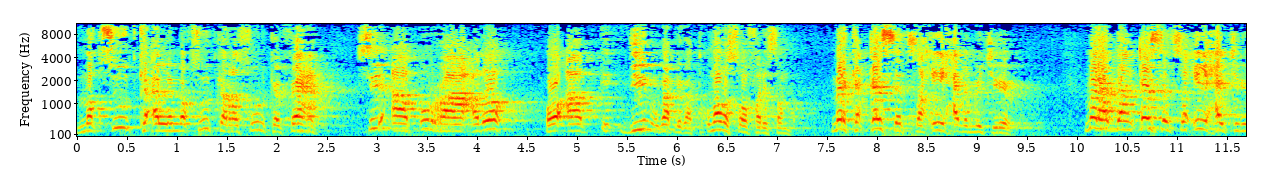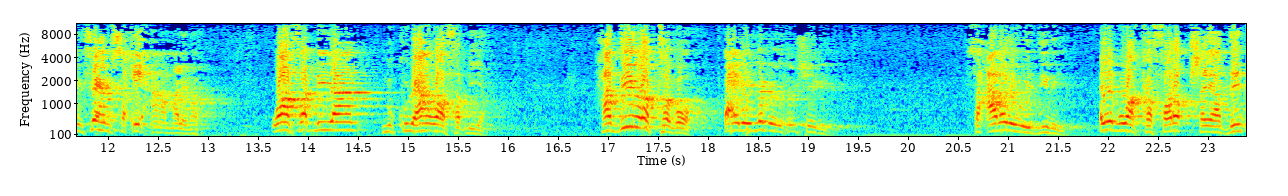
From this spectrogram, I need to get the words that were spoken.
مقصودك ألا مقصودك رسولك فهم si aad u raacdo oo aad diin uga dhigato umaba soo fadhiisanba marka qasad saxiixaba ma jireen mar haddaan qasad saxiixa jirin faham saxiixana male marka waa fadhiyaan mukulahaan waa fadhiyaan haddii la tago waxay leeyiin nabiga wuxuu sheegaya saxaabaday weydiinaya ayagu waa kafaro shayaadiin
